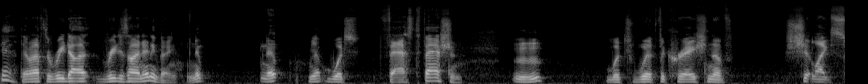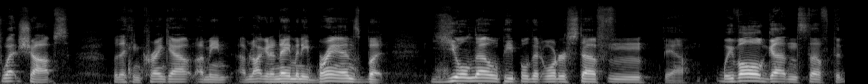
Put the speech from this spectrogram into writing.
Yeah, they don't have to rede- redesign anything. Nope, nope. Yep, which fast fashion. Mm-hmm. Which with the creation of shit like sweatshops where they can crank out. I mean, I'm not going to name any brands, but you'll know people that order stuff. Yeah, we've all gotten stuff that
